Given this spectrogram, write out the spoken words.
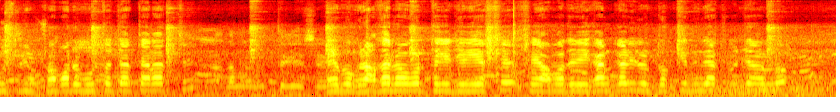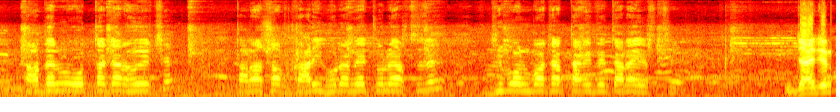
মুসলিম সবার অত্যাচার চালাচ্ছে। এবং রাধানগর থেকে যে এসছে সে আমাদের এখানকারই লোক দক্ষিণ দিনাজপুর জেলার লোক। তাদেরও অত্যাচার হয়েছে। তারা সব গাড়ি ঘোড়া নিয়ে চলে আসতেছে জীবন বাঁচার তাগিদে তারা এসছে। যাই জন্য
